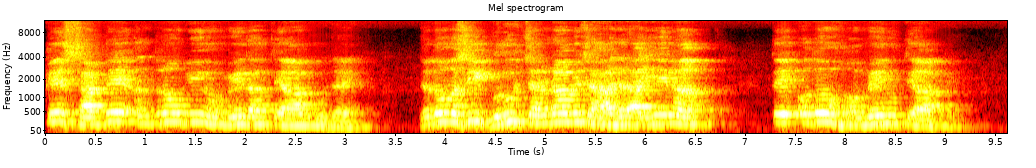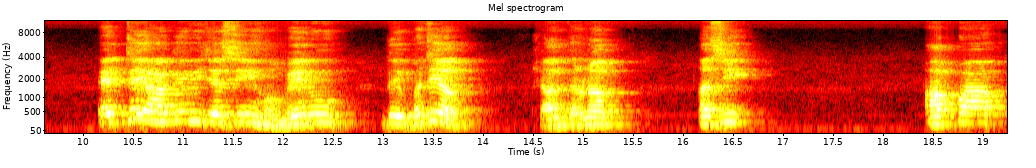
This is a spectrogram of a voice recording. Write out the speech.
ਕਿ ਸਾਡੇ ਅੰਦਰੋਂ ਵੀ ਹੋਵੇ ਦਾ ਤਿਆਗ ਹੋ ਜਾਏ। ਜਦੋਂ ਅਸੀਂ ਗੁਰੂ ਚਰਨਾਂ ਵਿੱਚ ਹਾਜ਼ਰ ਆਈਏ ਨਾ, ਤੇ ਉਦੋਂ ਹਉਮੈ ਨੂੰ ਤਿਆਗ ਕੇ ਇੱਥੇ ਆ ਕੇ ਵੀ ਜੇ ਅਸੀਂ ਹਉਮੈ ਨੂੰ ਦੇ ਵਜਿਆ, ਖਿਆਲ ਕਰਨਾ, ਅਸੀਂ ਆਪਾ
